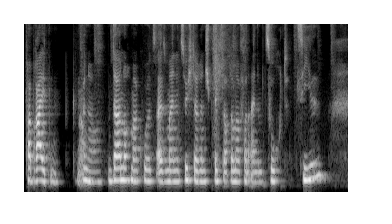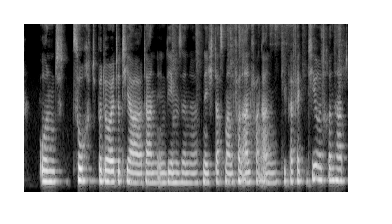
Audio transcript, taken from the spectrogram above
verbreiten. Genau. genau. Da noch mal kurz, also meine Züchterin spricht auch immer von einem Zuchtziel. Und Zucht bedeutet ja dann in dem Sinne nicht, dass man von Anfang an die perfekten Tiere drin hat.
